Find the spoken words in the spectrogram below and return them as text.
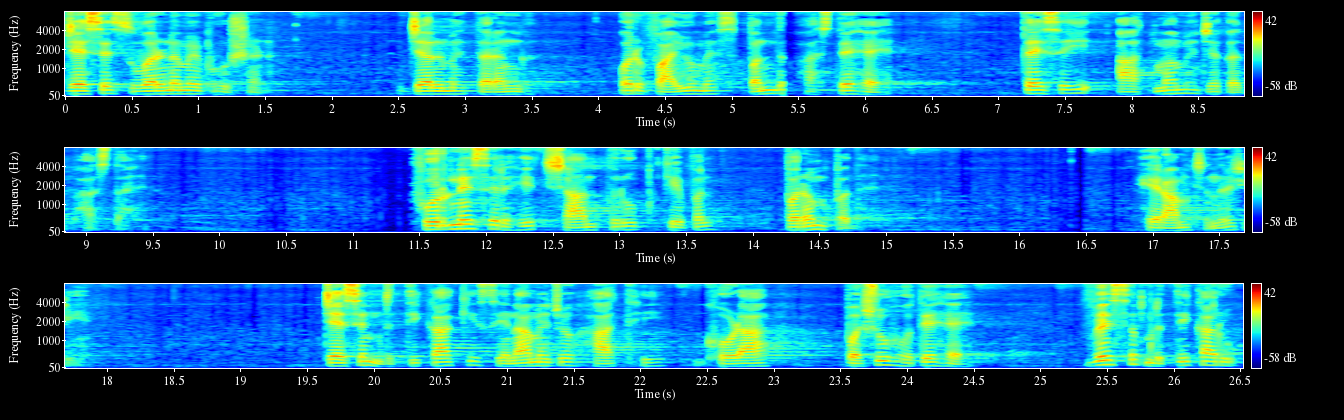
जैसे सुवर्ण में भूषण, जल में तरंग और वायु में स्पंद भासते हैं, तैसे ही आत्मा में जगत भासता है। फुरने से रहित शांत रूप केवल परम पद है। हे रामचंद्र जी, जैसे मृतिका की सेना में जो हाथी, घोड़ा पशु होते हैं, वे सब मृत्यु का रूप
